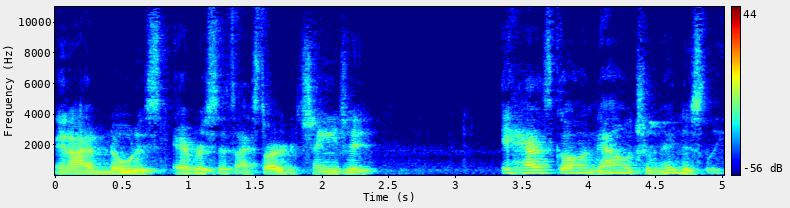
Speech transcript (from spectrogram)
And I have noticed ever since I started to change it, it has gone down tremendously.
